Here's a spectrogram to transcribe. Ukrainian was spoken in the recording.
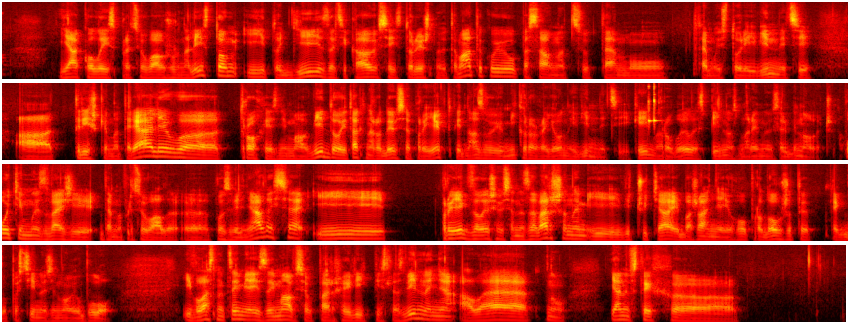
Я колись працював журналістом і тоді зацікавився історичною тематикою, писав на цю тему, тему історії Вінниці, а трішки матеріалів, е, трохи знімав відео, і так народився проєкт під назвою Мікрорайони Вінниці, який ми робили спільно з Мариною Сербінович. Потім ми з вежі, де ми працювали, е, позвільнялися, і проєкт залишився незавершеним, і відчуття і бажання його продовжити якби постійно зі мною було. І, власне, цим я і займався в перший рік після звільнення, але ну, я не встиг е,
